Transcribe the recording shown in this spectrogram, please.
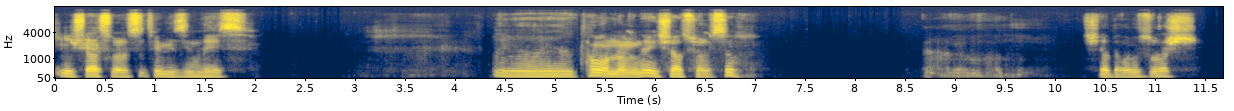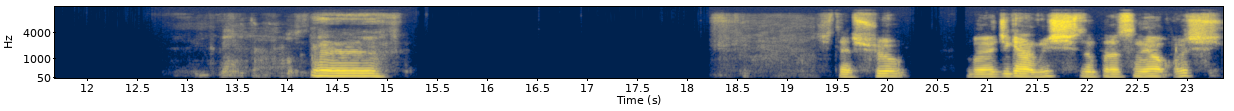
İnşaat sonrası temizliğindeyiz. Ee, tam anlamıyla inşaat sonrası. Shadow'umuz var. Ee, işte şu boyacı gelmiş, zımparasını yapmış.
